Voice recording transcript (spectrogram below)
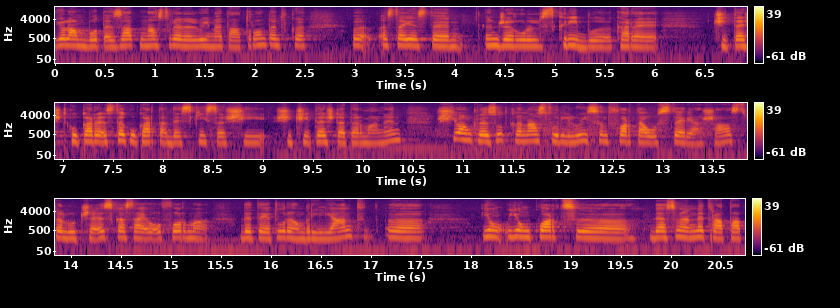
eu l-am botezat nastrele lui Metatron pentru că uh, ăsta este îngerul scrib care citește, cu care stă cu cartea deschisă și, și citește permanent și eu am crezut că nasturii lui sunt foarte austeri așa, strălucesc, asta e o formă de tăietură în briliant. E un, e un cuarț de asemenea netratat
